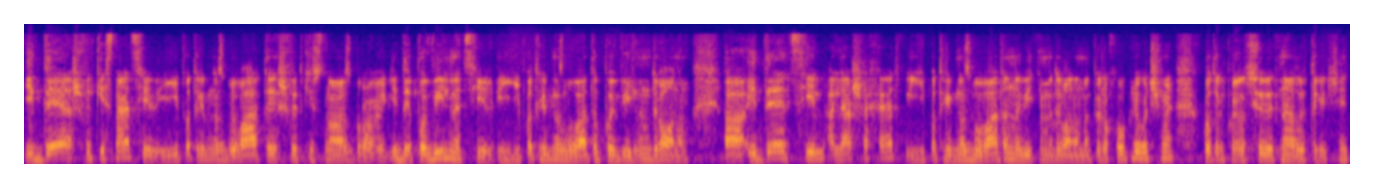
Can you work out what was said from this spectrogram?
Іде швидкісна ціль, її потрібно збивати швидкісною зброєю. Іде повільна ціль, її потрібно збивати повільним дроном. Іде ціль аля шахет, її потрібно збивати новітніми дронами перехоплювачами, котрі працюють на електричній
